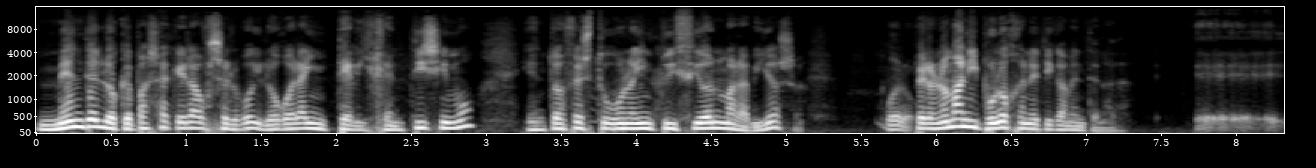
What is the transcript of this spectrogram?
Mendel lo que pasa que él observó y luego era inteligentísimo y entonces tuvo una intuición maravillosa. Bueno, pero no manipuló genéticamente nada. Eh,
